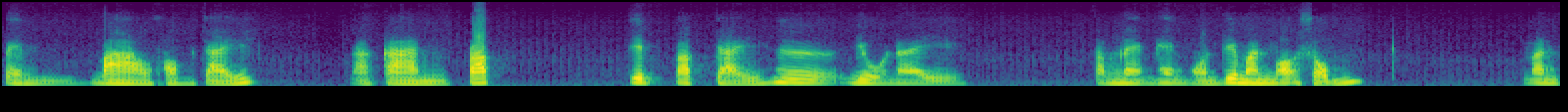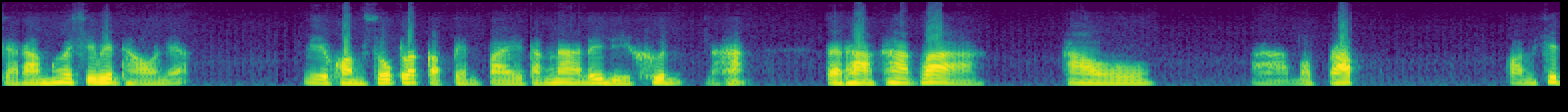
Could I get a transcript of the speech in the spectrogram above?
เป็นบ่าวของใจนะการปรับจิตปรับใจให้อยู่ในตำแหน่งแห่งหนที่มันเหมาะสม มันจะทำให้ชีวิตเราเนี่ย มีความสุขแล้วก็เป็นไปทั้งหน้าได้ดีขึ้นนะฮะแต่ถ้าหากว่าเราอ่าบปรับความคิด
